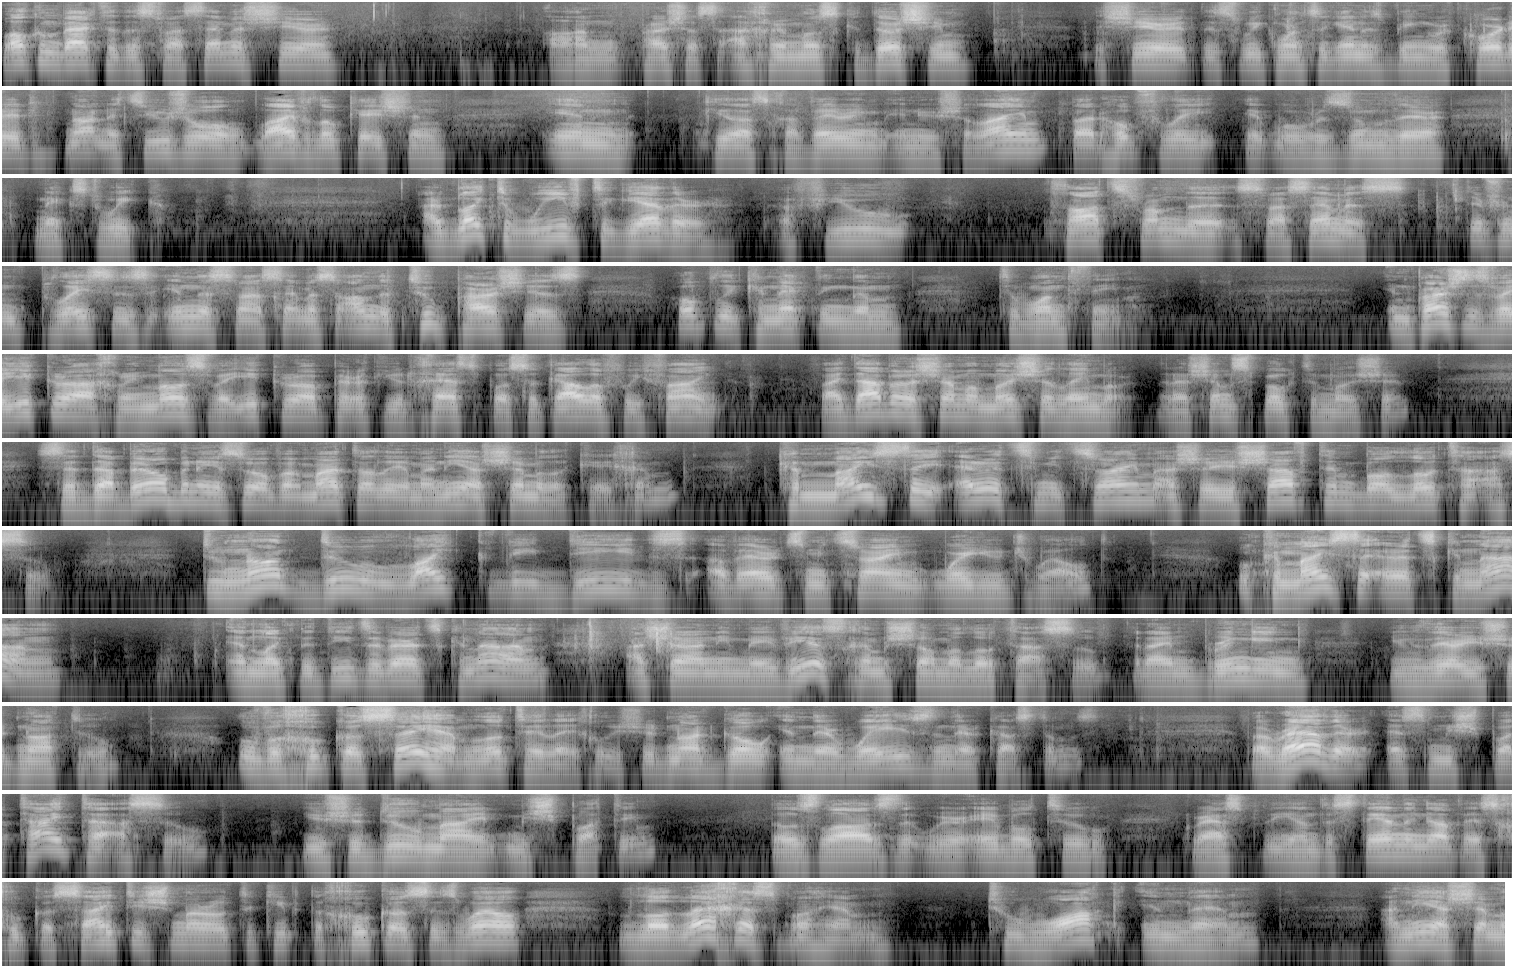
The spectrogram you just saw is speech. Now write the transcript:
Welcome back to the Sfas Emes Shir on Parshas Achrei Kedoshim. The Shir this week once again is being recorded, not in its usual live location in Kilas Chaverim in Yerushalayim, but hopefully it will resume there next week. I'd like to weave together a few thoughts from the Sfas Emes, different places in the Sfas Emes on the two parshas, hopefully connecting them to one theme. In Parshas Vayikra, Acharei Mos, Vayikra, Perak Yud Ches, Posuk Aleph, we find, Vaydaber Hashem Moshe Lemor, that Hashem spoke to Moshe, said, Daber b'nei Yisrael v'amarta le'em ani Hashem elokechem, k'maisei eretz Mitzrayim asher yeshavtem bo lo ta'asu. Do not do like the deeds of Eretz Mitzrayim where you dwelled, u'k'maisei eretz Canaan, and like the deeds of Eretz Canaan, asher ani meviaschem shama lo ta'asu, that I am bringing you there you should not do. Uvachukosehem lo you should not go in their ways and their customs. But rather, as mishpatai ta'asu, you should do my mishpatim, those laws that we are able to grasp the understanding of, as chukosai tishmaro, to keep the chukos as well, lo leches bohem, to walk in them, ani Hashem.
